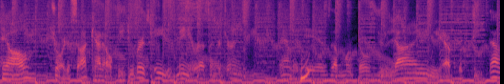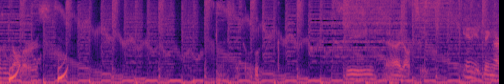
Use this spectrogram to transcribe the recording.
Hey all, Georgia Sock, Cat Elf YouTubers, 80s Mania Wrestling returns, and it hmm? is the month of July. We have $16,000. Hmm? Let's take a look. See, I don't see anything I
